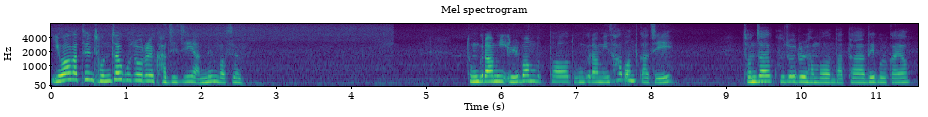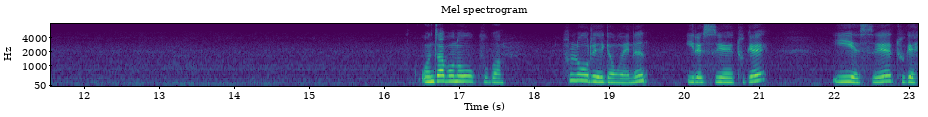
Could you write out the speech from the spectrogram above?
이와 같은 전자구조를 가지지 않는 것은 동그라미 1번부터 동그라미 4번까지 전자 구조를 한번 나타내 볼까요? 원자번호 9번 플로르의 경우에는 1S에 2개, 2S에 2개,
